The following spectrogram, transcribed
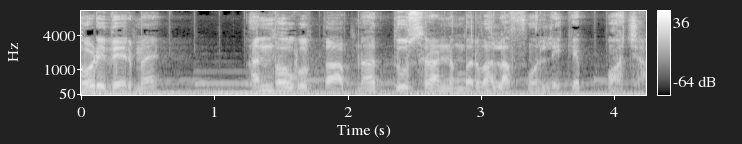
थोड़ी देर में अनुभव गुप्ता अपना दूसरा नंबर वाला फ़ोन लेके पहुँचा।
